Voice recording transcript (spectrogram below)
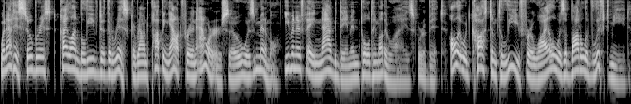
When at his soberest, Kylon believed the risk around popping out for an hour or so was minimal, even if a nag daemon told him otherwise for a bit. All it would cost him to leave for a while was a bottle of lift mead,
